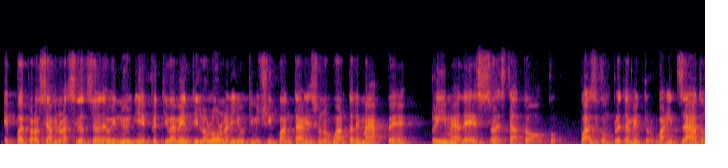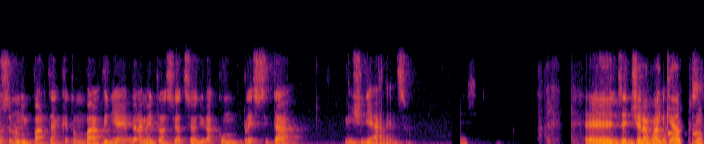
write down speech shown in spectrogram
e poi però siamo in una situazione dove effettivamente l'Olona negli ultimi 50 anni, se uno guarda le mappe prima e adesso, è stato co- quasi completamente urbanizzato, se non in parte anche tombato, quindi è veramente una situazione di una complessità micidiale, insomma. Eh sì. Eh, se c'era qualche altro...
